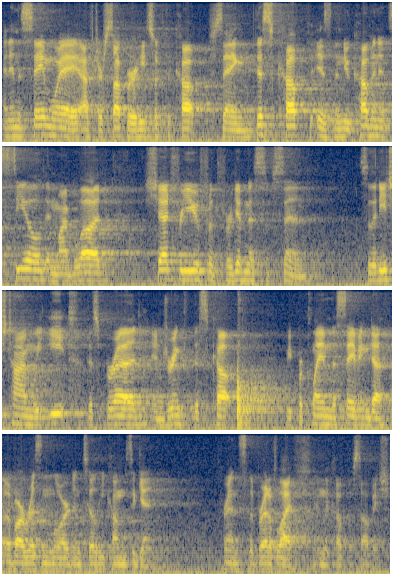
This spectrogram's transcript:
And in the same way, after supper, he took the cup, saying, This cup is the new covenant sealed in my blood, shed for you for the forgiveness of sin. So that each time we eat this bread and drink this cup, we proclaim the saving death of our risen Lord until he comes again. Friends, the bread of life and the cup of salvation.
